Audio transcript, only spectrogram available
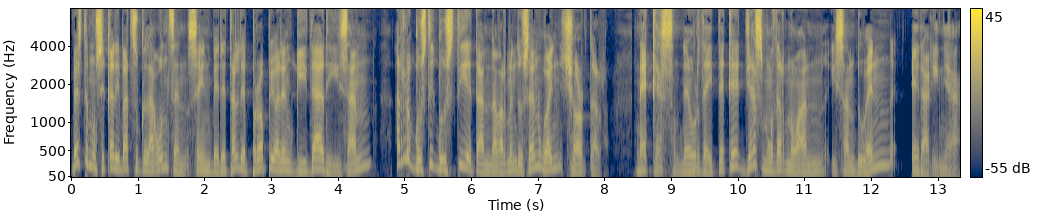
beste musikari batzuk laguntzen zein bere talde propioaren gidari izan, arlo guzti guztietan nabarmendu zen Wayne Shorter. Nekez neur daiteke jazz modernoan izan duen eragina.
